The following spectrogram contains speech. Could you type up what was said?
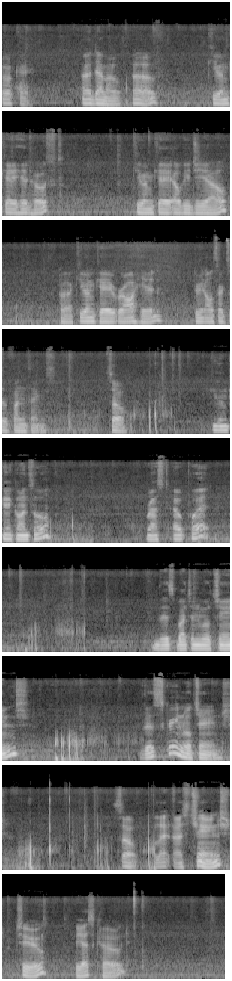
Okay. A demo of QMK HID host, QMK LVGL, uh, QMK raw HID, doing all sorts of fun things. So, QMK console, Rust output. This button will change this screen will change. So let us change to VS Code.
